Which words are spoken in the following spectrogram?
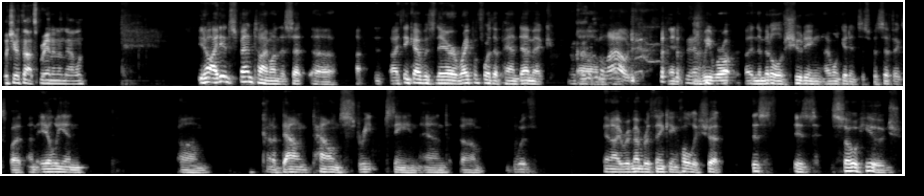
What's your thoughts, Brannon, on that one? You know, I didn't spend time on the set. Uh, I think I was there right before the pandemic. Okay. It wasn't Um, allowed. and, Yeah. and we were in the middle of shooting. I won't get into specifics, but an alien, um, kind of downtown street scene, and um, with, and I remember thinking, "Holy shit, this is so huge."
